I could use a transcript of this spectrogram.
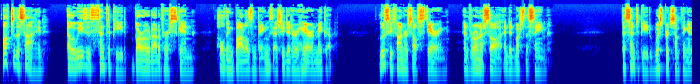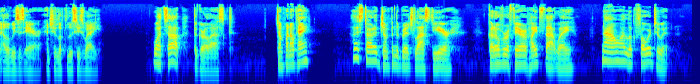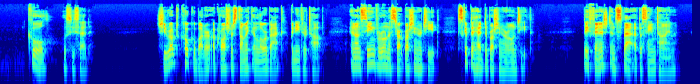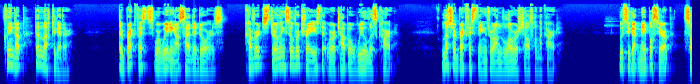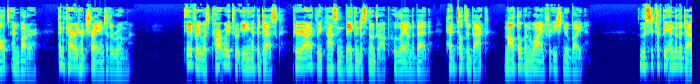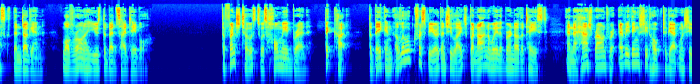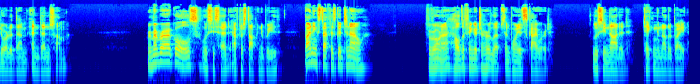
Off to the side, Eloise's centipede burrowed out of her skin, holding bottles and things as she did her hair and makeup. Lucy found herself staring, and Verona saw and did much the same. The centipede whispered something in Eloise's ear, and she looked Lucy's way. What's up? the girl asked. Jumping okay? I started jumping the bridge last year. Got over a fear of heights that way. Now I look forward to it. Cool, Lucy said. She rubbed cocoa butter across her stomach and lower back, beneath her top, and on seeing Verona start brushing her teeth, skipped ahead to brushing her own teeth. They finished and spat at the same time, cleaned up, then left together. Their breakfasts were waiting outside their doors, covered sterling silver trays that were atop a wheelless cart. Lesser breakfast things were on the lower shelf on the cart. Lucy got maple syrup, salt, and butter, then carried her tray into the room. Avery was partway through eating at the desk, periodically passing bacon to Snowdrop, who lay on the bed, head tilted back, mouth open wide for each new bite. Lucy took the end of the desk, then dug in, while Verona used the bedside table. The French toast was homemade bread, thick cut, the bacon a little crispier than she liked, but not in a way that burned out the taste, and the hash browns were everything she'd hoped to get when she'd ordered them, and then some. Remember our goals, Lucy said, after stopping to breathe. Binding stuff is good to know. Verona held a finger to her lips and pointed skyward. Lucy nodded, taking another bite.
